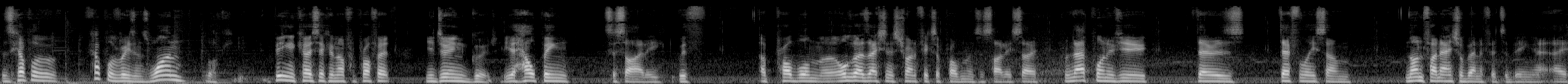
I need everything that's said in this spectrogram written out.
there's a couple of a couple of reasons. One, look, being a COSEC and not-for-profit, you're doing good. You're helping society with a problem. An organisation is trying to fix a problem in society. So from that point of view, there is definitely some non-financial benefits of being a,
